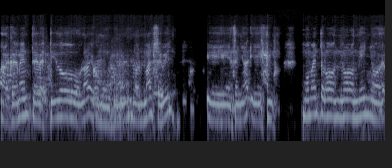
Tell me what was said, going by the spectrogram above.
a Clemente vestido como, normal, civil, y enseñar, y momento los, los niños, eh,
